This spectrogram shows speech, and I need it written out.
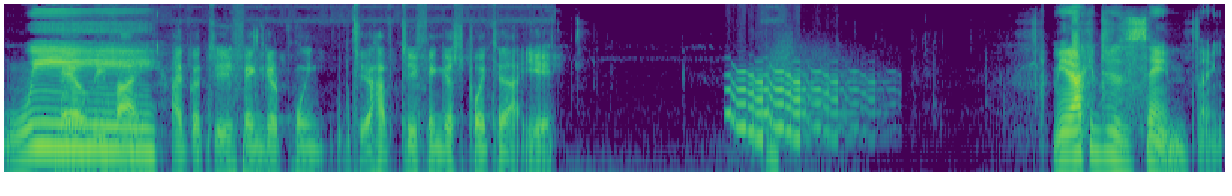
Hey, Levi, We. I got two finger point. To have two fingers pointing at you. I mean, I can do the same thing.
